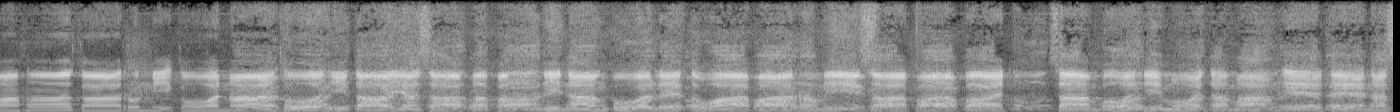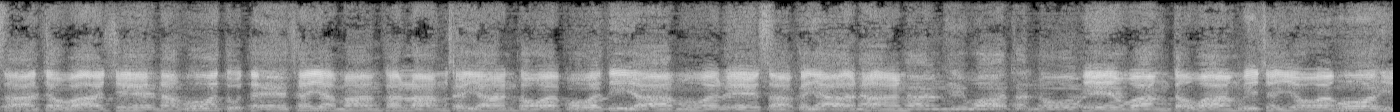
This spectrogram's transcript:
มหาการุณิโกนาโทหิตายสัพปารินังปุเรตวาปารมีสัพพปัตสัมโพธิโมตตมังเอเตนะสัจวะเชนะโหตุเตชยมังคลังชยันตัวโพธิยามัวเรสักยานังทันทิวัฒโนเอวังตวังวิชโยโหหิ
